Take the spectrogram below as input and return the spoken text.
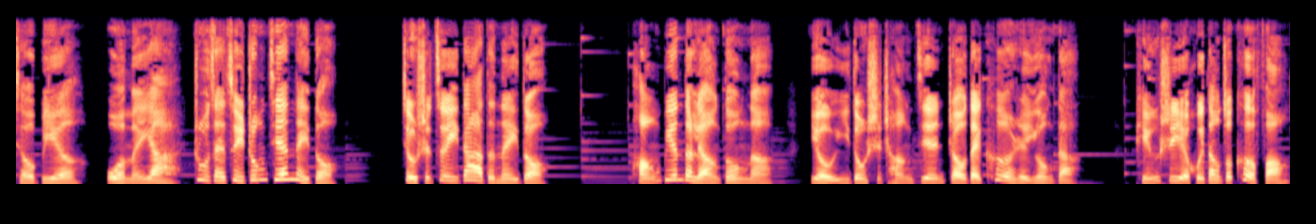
小兵，我们呀住在最中间那栋，就是最大的那栋。旁边的两栋呢，有一栋是长间招待客人用的，平时也会当做客房。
